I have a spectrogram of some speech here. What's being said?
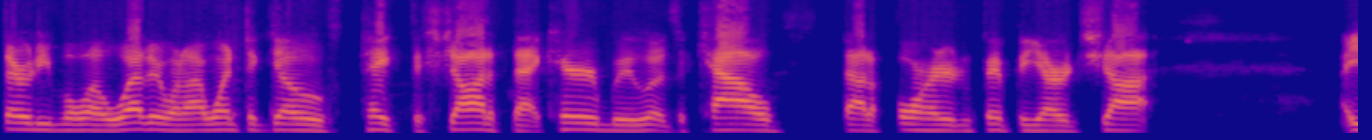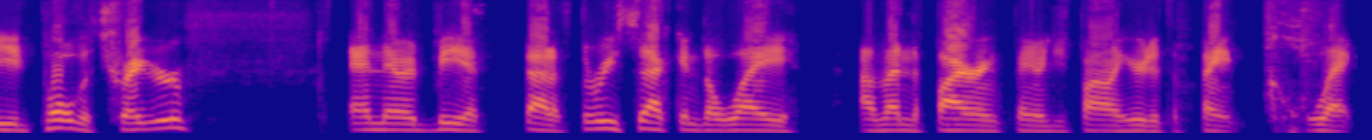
30 below weather when I went to go take the shot at that caribou. It was a cow, about a 450 yard shot. You'd pull the trigger, and there would be a, about a three second delay, and then the firing pin would you finally hear just a faint click,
